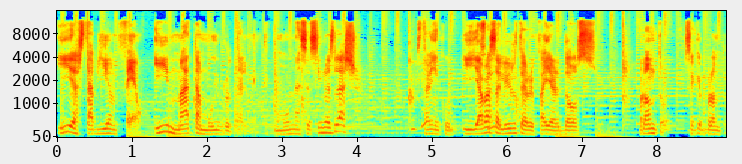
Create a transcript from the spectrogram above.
y está bien feo y mata muy brutalmente, como un asesino slasher. Está bien cool. Y ya va a salir Terrifier 2 pronto, sé que pronto.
